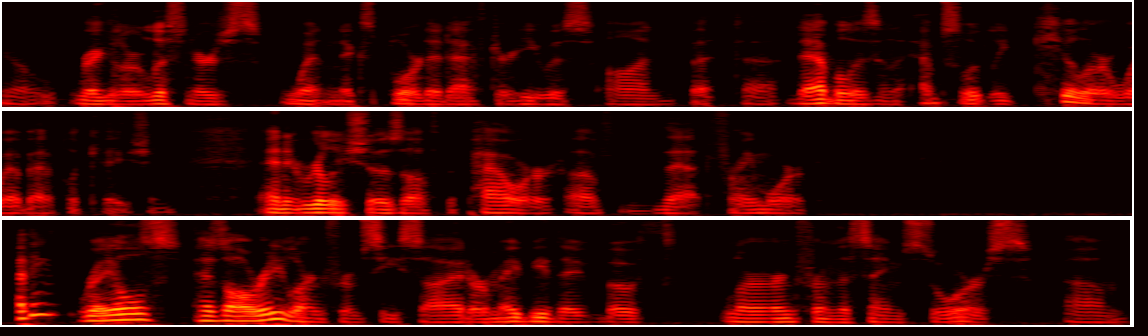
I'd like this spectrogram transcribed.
you know, regular listeners went and explored it after he was on. But uh, Dabble is an absolutely killer web application, and it really shows off the power of that framework. I think Rails has already learned from Seaside, or maybe they've both learned from the same source. Um,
